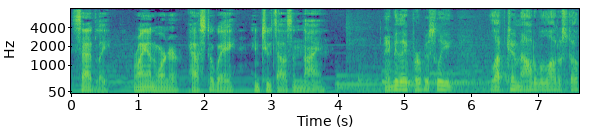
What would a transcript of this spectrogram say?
Sadly, Ryan Werner passed away in 2009. Maybe they purposely left him out of a lot of stuff.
